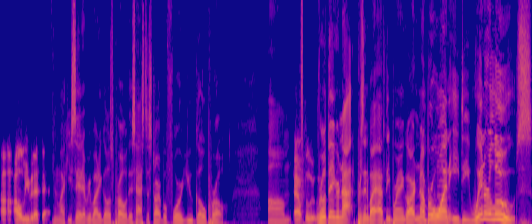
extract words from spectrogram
uh, I'll leave it at that. And like you said, everybody goes pro. This has to start before you go pro. Um, Absolutely. Real thing or not, presented by Athlete Brand Guard. Number one, ED, win or lose.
